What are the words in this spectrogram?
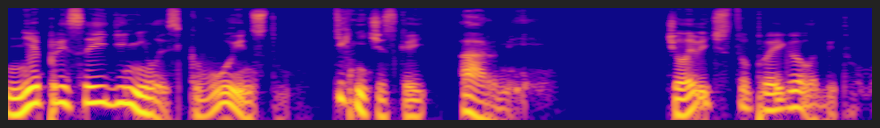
не присоединилась к воинству технической армии. Человечество проиграло битву.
